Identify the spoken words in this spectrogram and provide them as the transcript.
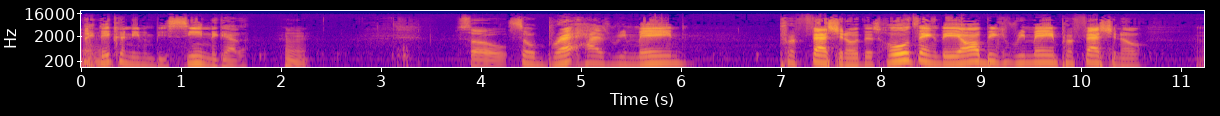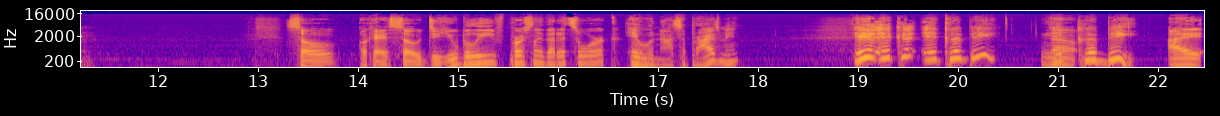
Like they mm-hmm. couldn't even be seen together. Hmm. So So Bret has remained professional. This whole thing, they all be remain professional. Hmm. so okay. So do you believe personally that it's a work? It would not surprise me. It, it could it could be. No. It could be. I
